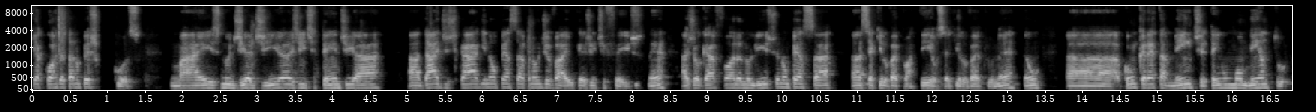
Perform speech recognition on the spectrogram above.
que a corda está no pescoço, mas no dia a dia a gente tende a a dar descarga e não pensar para onde vai o que a gente fez, né? A jogar fora no lixo e não pensar ah, se aquilo vai para o aterro, se aquilo vai para o, né? Então ah, concretamente tem um momento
